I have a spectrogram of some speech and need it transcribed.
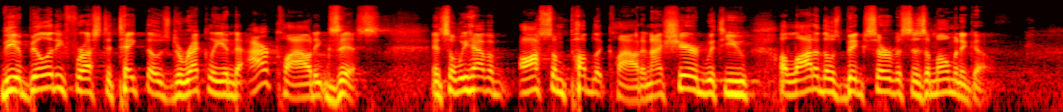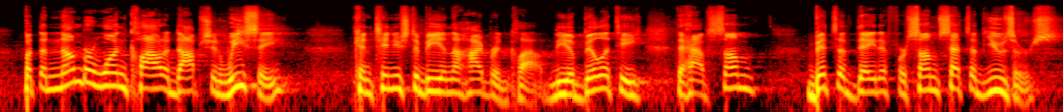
The ability for us to take those directly into our cloud exists. And so we have an awesome public cloud, and I shared with you a lot of those big services a moment ago. But the number one cloud adoption we see continues to be in the hybrid cloud. The ability to have some bits of data for some sets of users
